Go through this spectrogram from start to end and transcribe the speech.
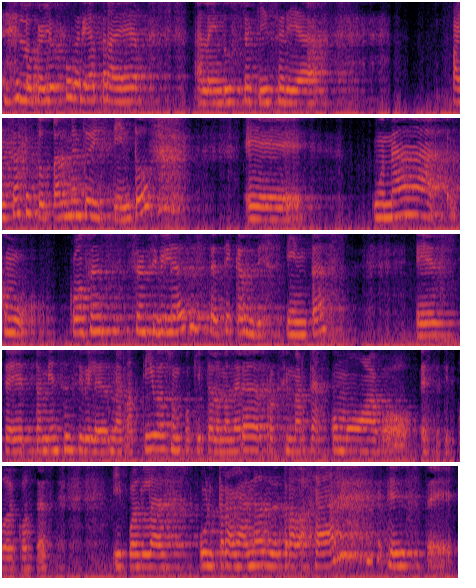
lo que yo podría traer a la industria aquí sería paisajes totalmente distintos, eh, una como, con sensibilidades estéticas distintas, este, también sensibilidades narrativas, un poquito la manera de aproximarte a cómo hago este tipo de cosas y pues las ultra ganas de trabajar, este,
